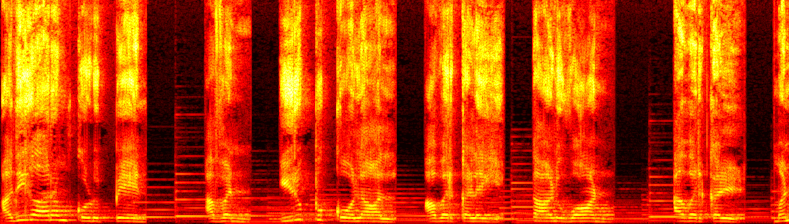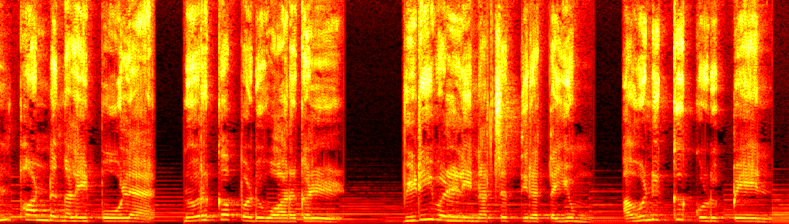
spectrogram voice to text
அதிகாரம் கொடுப்பேன். அவன் இருப்புக்கோலால் அவர்களை தாழுவான். அவர்கள் மண்பாண்டங்களைப் போல நொறுக்கப்படுவார்கள். விடிவள்ளி நட்சத்திரத்தையும் அவனுக்கு கொடுப்பேன்.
